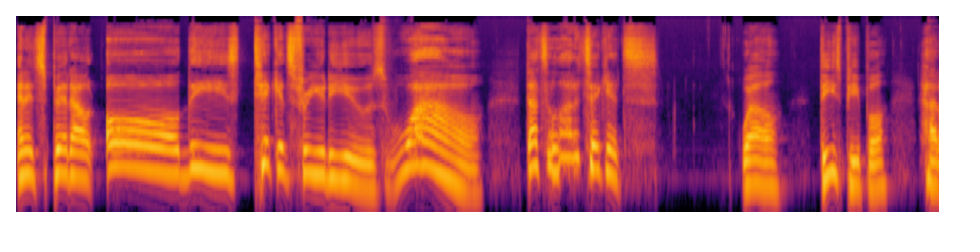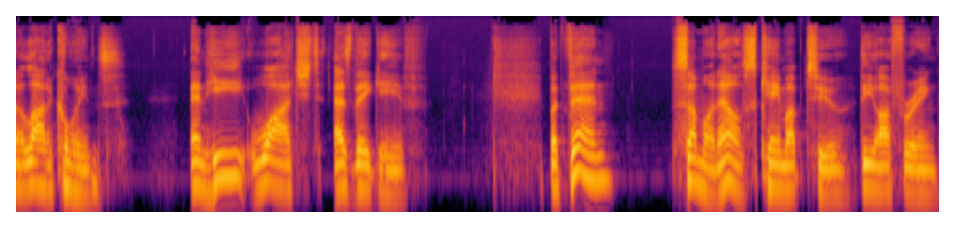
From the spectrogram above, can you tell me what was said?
and it spit out all these tickets for you to use? Wow, that's a lot of tickets. Well, these people had a lot of coins and he watched as they gave. But then someone else came up to the offering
